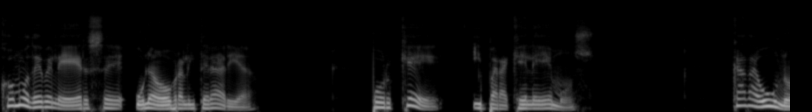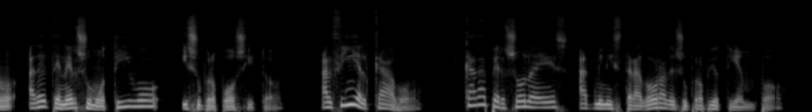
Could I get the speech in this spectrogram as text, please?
¿Cómo debe leerse una obra literaria? ¿Por qué y para qué leemos? Cada uno ha de tener su motivo y su propósito. Al fin y al cabo, cada persona es administradora de su propio tiempo,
